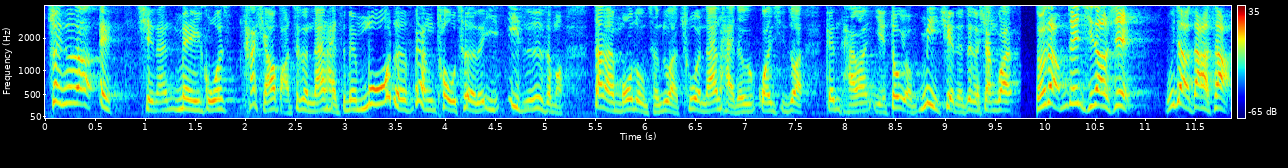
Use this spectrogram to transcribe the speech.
所以你知道，哎、欸，显然美国他想要把这个南海这边摸得非常透彻的意意思是什么？当然，某种程度啊，除了南海的关系之外，跟台湾也都有密切的这个相关。董事长，我们昨天提到的是五角大厦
